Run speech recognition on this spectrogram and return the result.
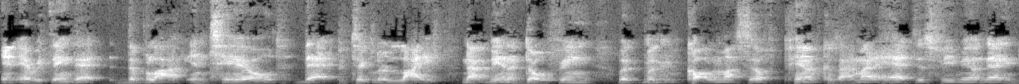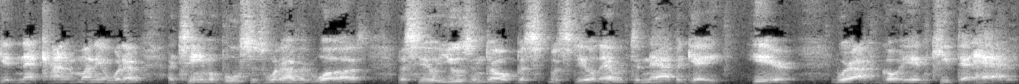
and everything that the block entailed, that particular life, not being a dolphin, but but calling myself pimp because I might have had this female and that and getting that kind of money or whatever, a team of boosters, whatever it was. but still using dope, but was still able to navigate here where I could go ahead and keep that habit.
